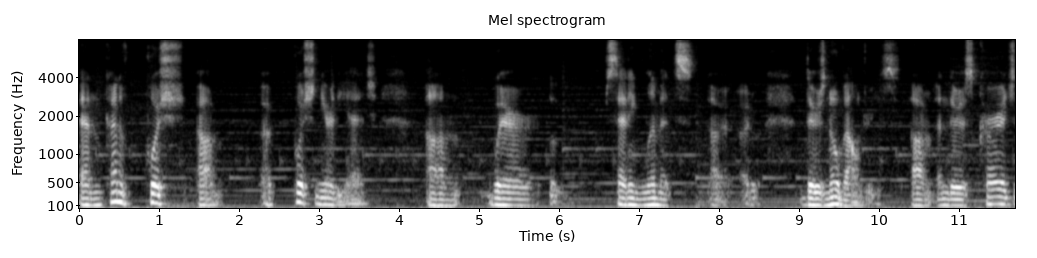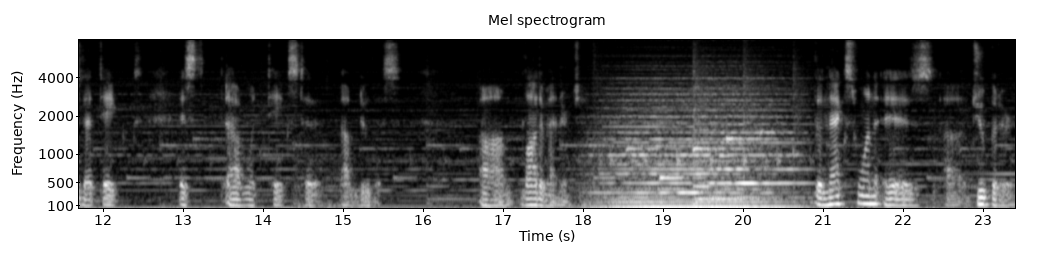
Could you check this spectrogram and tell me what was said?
and kind of push um, uh, push near the edge um, where setting limits uh, there's no boundaries um, and there's courage that takes is uh, what it takes to um, do this um, a lot of energy the next one is uh, Jupiter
